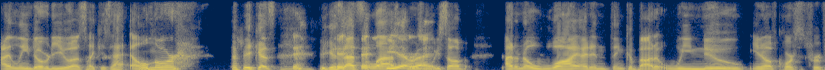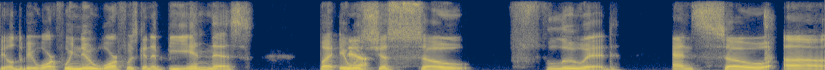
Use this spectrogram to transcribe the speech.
I leaned over to you. I was like, "Is that Elnor?" because because that's the last Yeah, person right. we saw. I don't know why I didn't think about it. We knew, you know, of course, it's revealed to be Worf. We knew Worf was going to be in this, but it Yeah. was just so fluid and so uh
